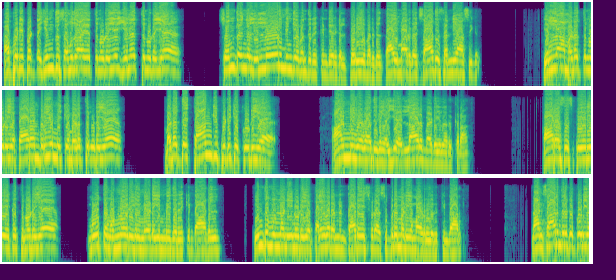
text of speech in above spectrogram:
அப்படிப்பட்ட இந்து சமுதாயத்தினுடைய இனத்தினுடைய சொந்தங்கள் எல்லோரும் இங்கே வந்திருக்கின்றீர்கள். பெரியவர்கள் தாய்மார்கள் சாது சன்னியாசிகள். எல்லா மடத்தினுடைய பாரம்பரியம் மிக்க மடத்தினுடைய மடத்தை தாங்கி பிடிக்கக்கூடிய ஆன்மீகவாதிகள் ஐயா எல்லாரும் மேடையில் இருக்கிறாங்க. ஆர் எஸ் எஸ் பேரியக்கத்தினுடைய மூத்த முன்னோடிகள் மேடையின் மீது இருக்கின்றார்கள். இந்து முன்னணியினுடைய தலைவர் அண்ணன் காடேஸ்வர சுப்பிரமணியம் அவர்கள் இருக்கின்றார். நான் சார்ந்திருக்கக்கூடிய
